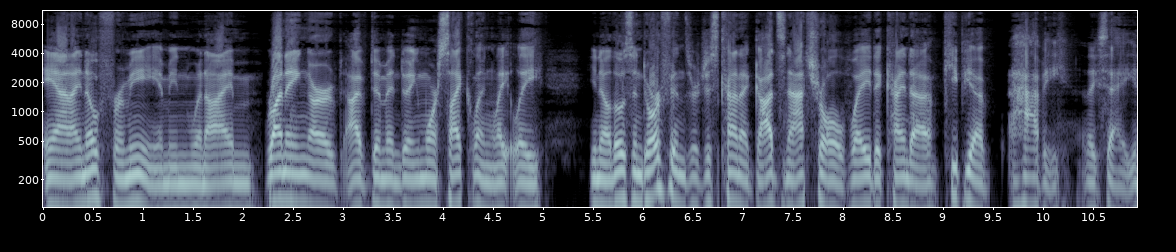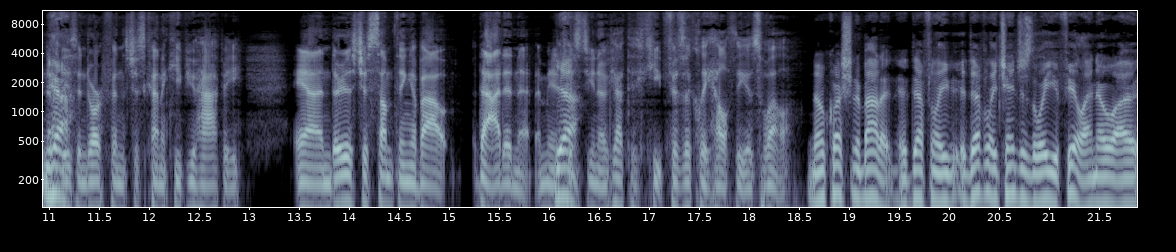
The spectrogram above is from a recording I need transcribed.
And I know for me, I mean, when I'm running or I've been doing more cycling lately, you know, those endorphins are just kind of God's natural way to kind of keep you happy. They say, you know, Yeah. these endorphins just kind of keep you happy. And there is just something about that in it. I mean, Yeah. just, you know, you have to keep physically healthy as well. No question about it. It definitely, it definitely changes the way you feel. I know. Uh,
